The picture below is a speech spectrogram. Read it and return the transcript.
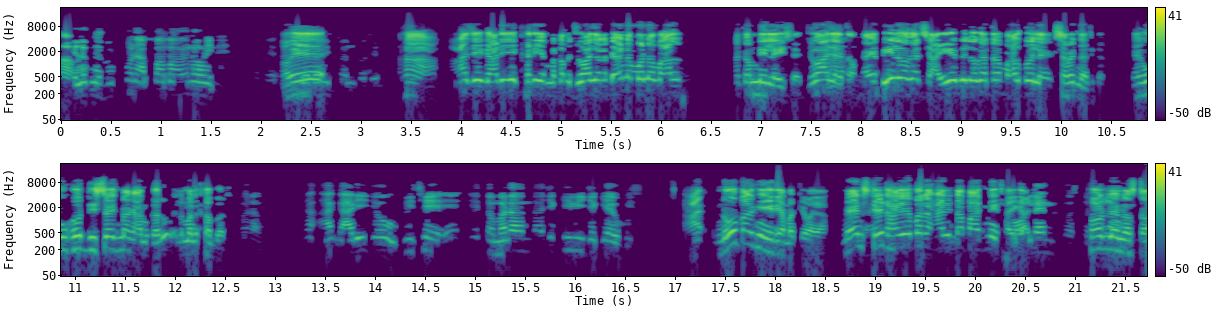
હા. એ લોકોને રૂટ પણ આપવામાં આવેલો હોય ને? હવે હા આ જે ગાડી જે ખરી મતલબ જોવા જાય બે નંબરનો માલ આ કંપની લઈ છે. જોવા જાય તો. બિલ વગર છે. એ બિલ વગર તો માલ કોઈ એક્સેપ્ટ નથી કરતો. હું ખુદ ડિસ્ટ્રેજમાં કામ કરું એટલે મને ખબર. તો આ ગાડી જો ઊભી છે એ તમારા અંદાજે કેવી જગ્યાએ ઊભી છે? નો પાર્કિંગ એરિયામાં કહેવાય મેન સ્ટેટ હાઈવે પર આ રીતના પાર્ક નહીં થાય ગાડી. ફોર લેન રસ્તો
